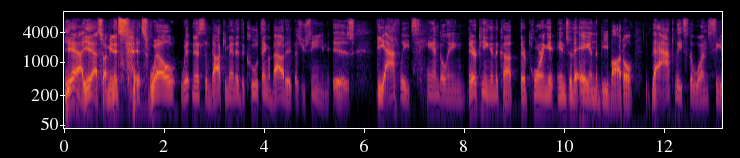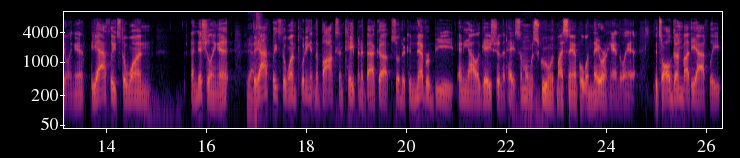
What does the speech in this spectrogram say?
Yeah, yeah. So I mean, it's it's well witnessed and documented. The cool thing about it, as you've seen, is the athletes handling. They're peeing in the cup. They're pouring it into the A and the B bottle. The athlete's the one sealing it. The athlete's the one initialing it. Yes. The athlete's the one putting it in the box and taping it back up. So there can never be any allegation that hey, someone was screwing with my sample when they were handling it. It's all done by the athlete.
